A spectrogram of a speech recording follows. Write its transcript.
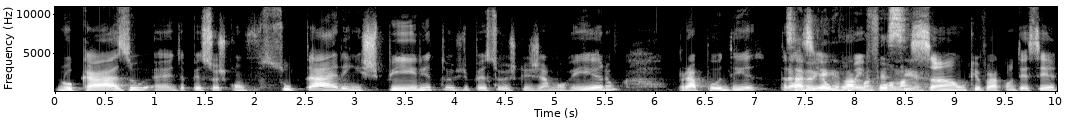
no caso é, de pessoas consultarem espíritos de pessoas que já morreram para poder trazer que alguma que informação que vai acontecer.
